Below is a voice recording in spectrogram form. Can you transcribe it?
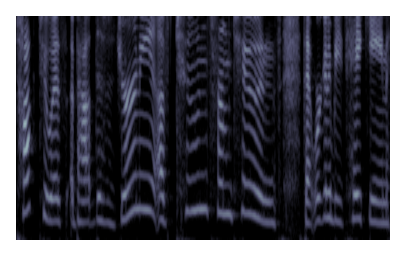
talk to us about this journey of tunes? Tunes from toons that we're going to be taking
